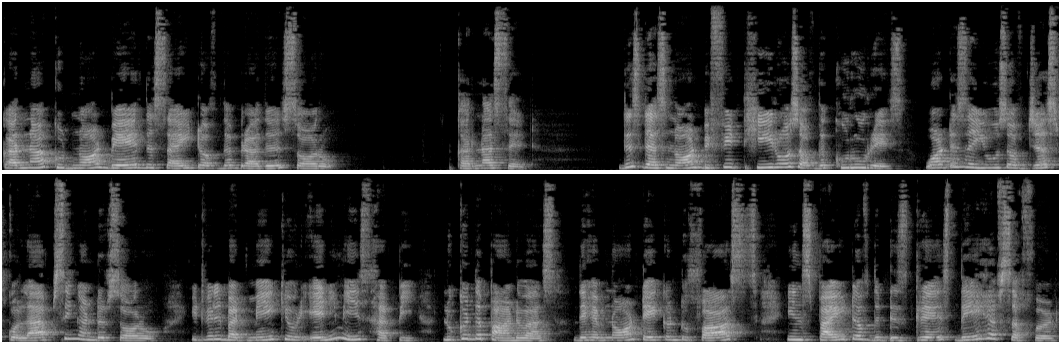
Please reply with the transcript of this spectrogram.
Karna could not bear the sight of the brother's sorrow. Karna said, This does not befit heroes of the Kuru race. What is the use of just collapsing under sorrow? It will but make your enemies happy. Look at the Pandavas. They have not taken to fasts in spite of the disgrace they have suffered.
